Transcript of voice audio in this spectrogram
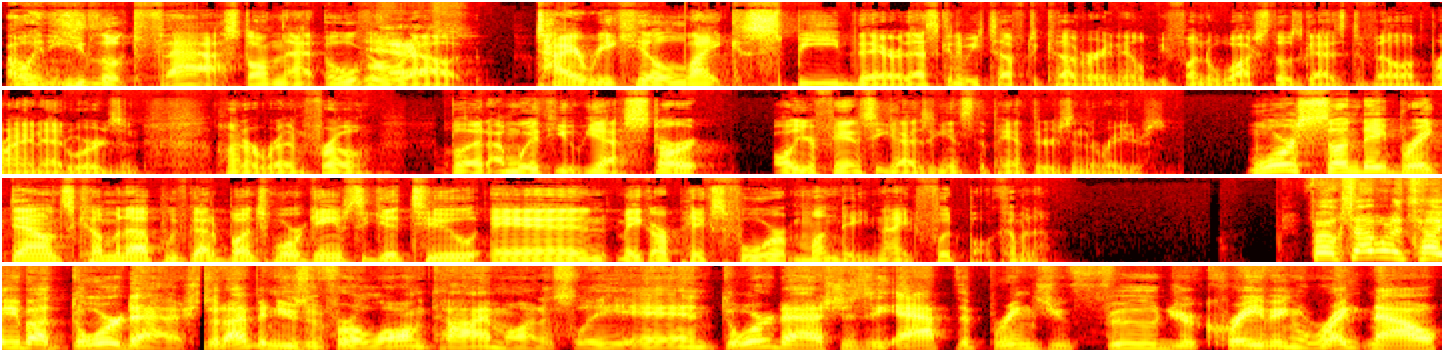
Oh, and he looked fast on that over yes. route. Tyreek Hill like speed there. That's going to be tough to cover, and it'll be fun to watch those guys develop. Bryan Edwards and Hunter Renfrow. But I'm with you. Yeah, start all your fantasy guys against the Panthers and the Raiders. More Sunday breakdowns coming up. We've got a bunch more games to get to and make our picks for Monday night football coming up. Folks, I want to tell you about DoorDash that I've been using for a long time, honestly. And DoorDash is the app that brings you food you're craving right now,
